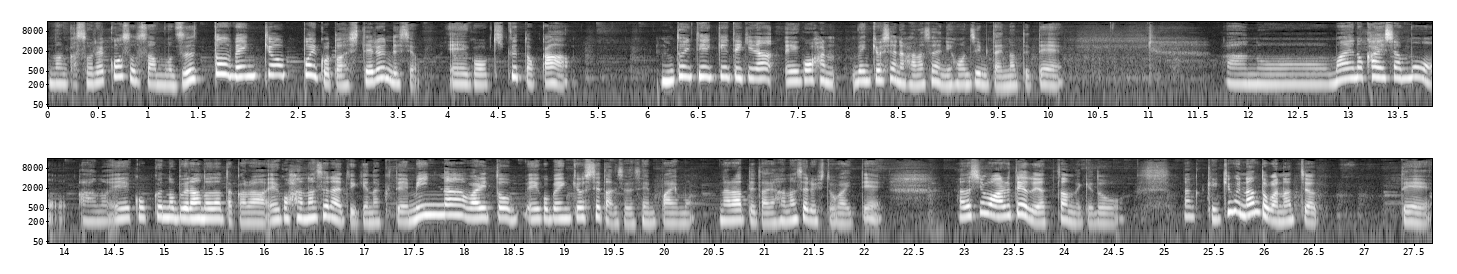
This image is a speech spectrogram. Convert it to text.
うなんかそれこそさもうずっと勉強っぽいことはしてるんですよ。英語を聞くとか本当に定型的な英語を勉強してない話せない日本人みたいになっててあの前の会社もあの英国のブランドだったから英語話せないといけなくてみんな割と英語勉強してたんですよね先輩も。習ってたり話せる人がいて。私もある程度やってたんだけどなんか結局なんとかなっちゃって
